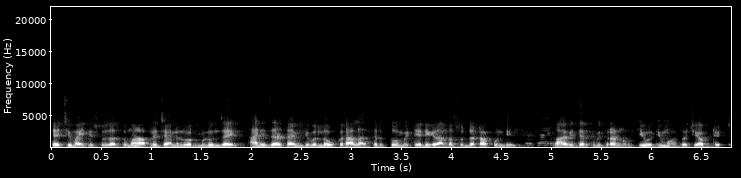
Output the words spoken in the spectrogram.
त्याची माहिती सुद्धा तुम्हाला आपल्या चॅनलवर मिळून जाईल. आणि जर टाइम टेबल लवकर आला तर तो मी टेलिग्रामला सुद्धा टाकून देईल. पहा विद्यार्थी मित्रांनो ही होती महत्त्वाची अपडेट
